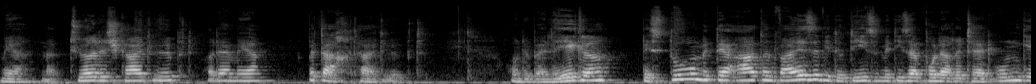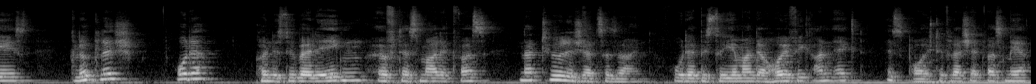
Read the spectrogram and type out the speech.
mehr Natürlichkeit übt oder mehr Bedachtheit übt. Und überlege, bist du mit der Art und Weise, wie du diese, mit dieser Polarität umgehst, glücklich? Oder könntest du überlegen, öfters mal etwas natürlicher zu sein? Oder bist du jemand, der häufig aneckt es bräuchte vielleicht etwas mehr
